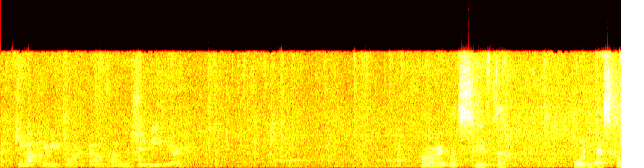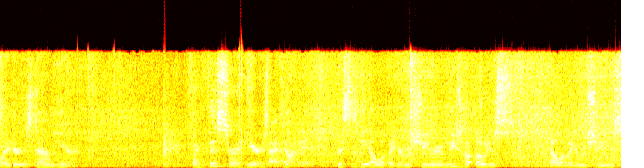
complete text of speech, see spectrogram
I came up here before and found them. They should be here. All right, let's see if the wooden escalator is down here. Wait, this right here is That's not it. This is the elevator machine room. These are the Otis elevator machines.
